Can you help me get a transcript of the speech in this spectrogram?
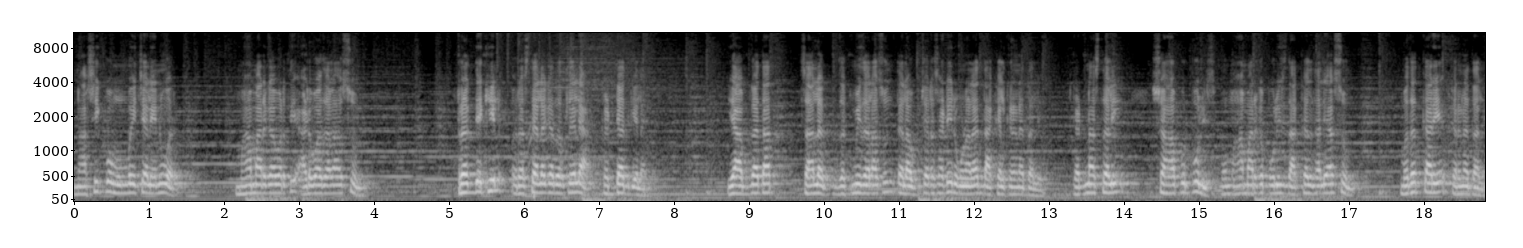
नाशिक व मुंबईच्या लेनवर महामार्गावरती आडवा झाला असून ट्रक देखील रस्त्यालगत असलेल्या खड्ड्यात गेलाय. या अपघातात चालक जखमी झाला असून त्याला उपचारासाठी रुग्णालयात दाखल करण्यात आले. घटनास्थळी शहापूर पोलीस व महामार्ग पोलीस दाखल झाले असून मदत कार्य करण्यात आले.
